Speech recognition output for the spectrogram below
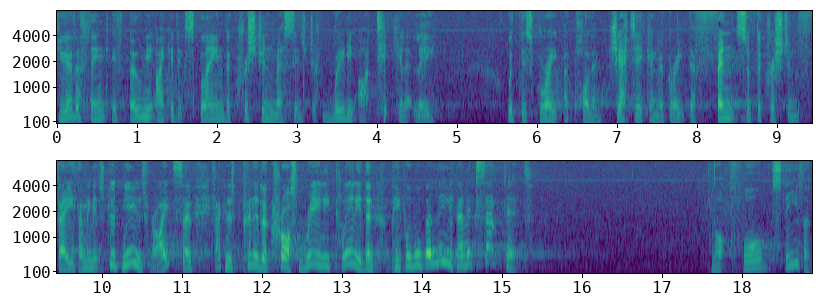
Do you ever think, if only I could explain the Christian message just really articulately, with this great apologetic and a great defense of the Christian faith. I mean, it's good news, right? So if I can just put it across really clearly, then people will believe, they'll accept it. Not for Stephen.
